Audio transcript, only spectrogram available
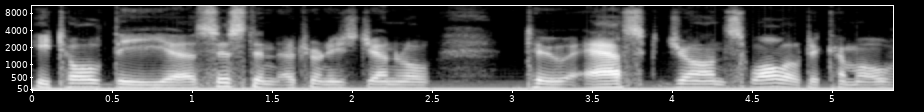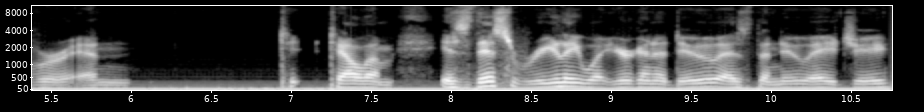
he told the uh, assistant attorneys general to ask John Swallow to come over and t- tell him, "Is this really what you're going to do as the new AG?"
